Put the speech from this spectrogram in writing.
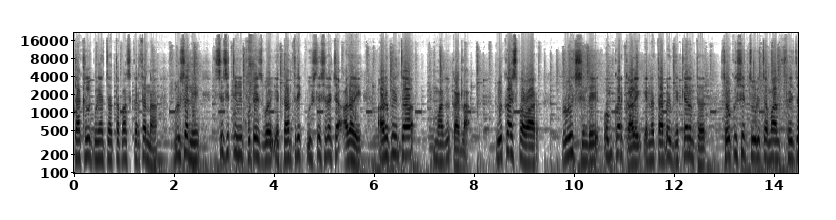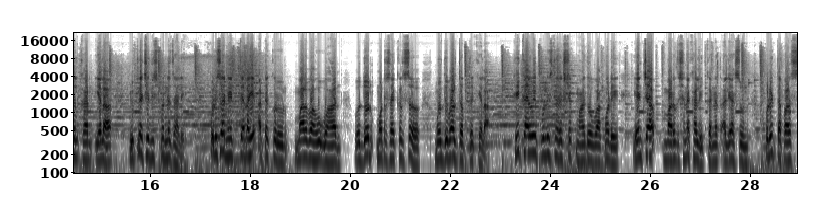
दाखल गुन्ह्याचा तपास करताना पोलिसांनी सीसीटीव्ही फुटेज व या तांत्रिक विश्लेषणाच्या आधारे आरोपींचा मार्ग काढला. विकास पवार रोहित शिंदे ओमकार काळे यांना ताब्यात घेतल्यानंतर चौकशीत चोरीचा माल फैजल खान याला विकल्याचे निष्पन्न झाले. पोलिसांनी त्यालाही अटक करून मालवाहू वाहन व दोन मोटरसायकलसह मुद्देमाल जप्त केला. ही कारवाई पोलीस निरीक्षक महादेव वाघमोडे यांच्या मार्गदर्शनाखाली करण्यात आली असून पुढील तपास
